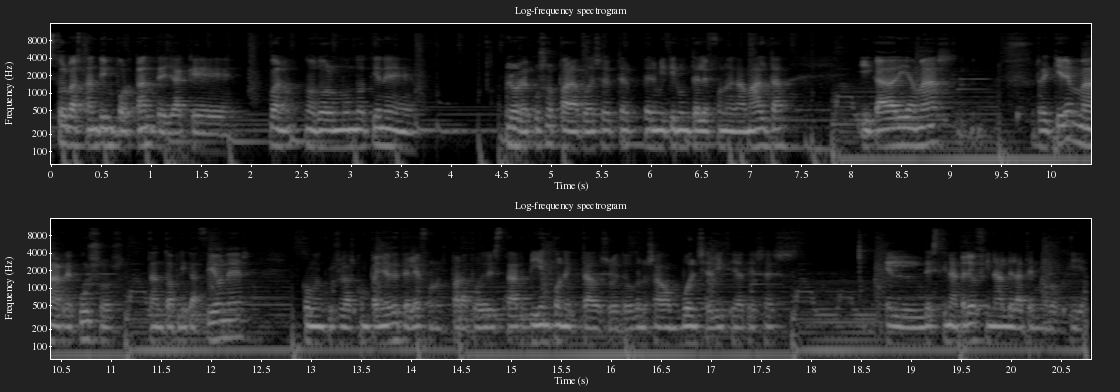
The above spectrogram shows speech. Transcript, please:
Esto es bastante importante ya que, bueno, no todo el mundo tiene los recursos para poder permitir un teléfono de gama alta y cada día más requieren más recursos, tanto aplicaciones como incluso las compañías de teléfonos para poder estar bien conectados, sobre todo que nos haga un buen servicio, ya que ese es el destinatario final de la tecnología.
